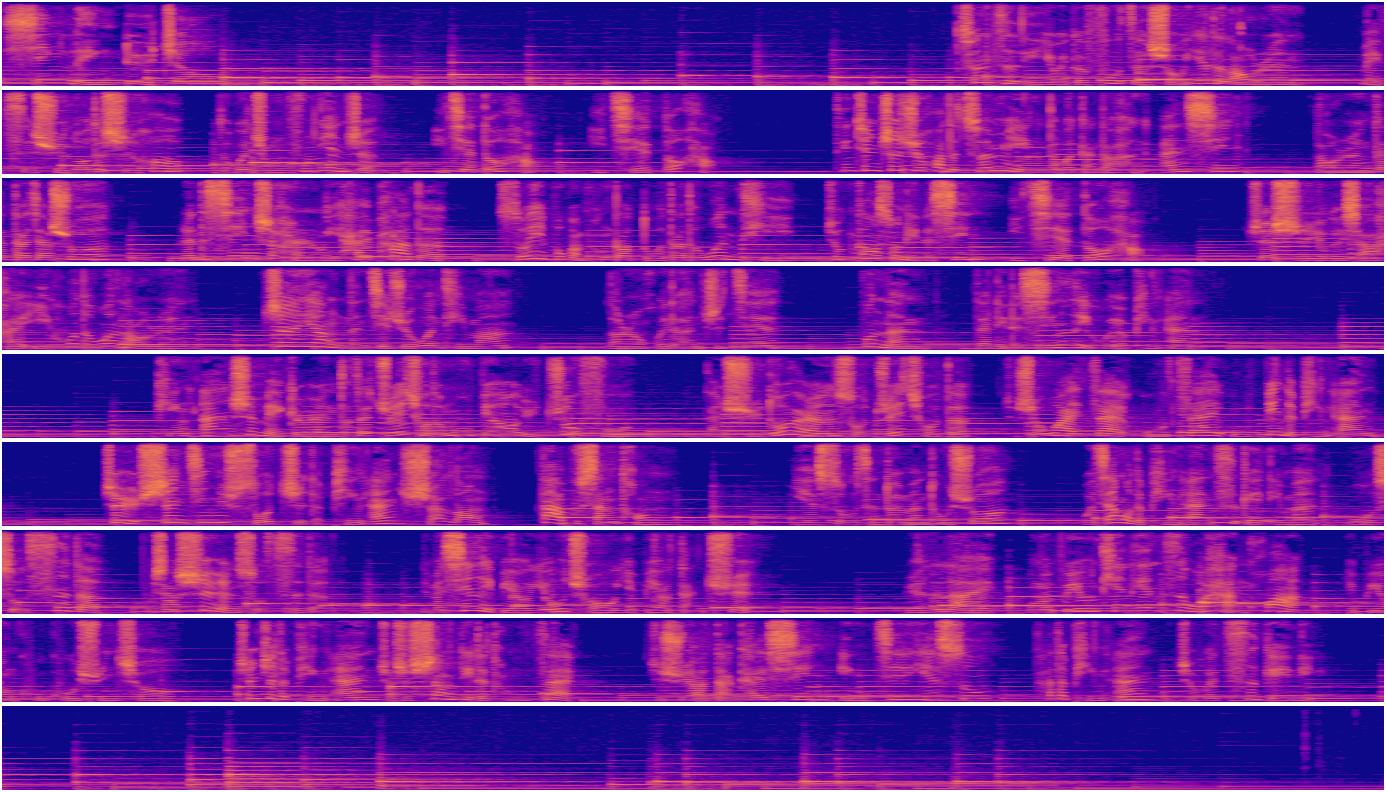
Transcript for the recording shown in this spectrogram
心灵绿洲。村子里有一个负责守夜的老人，每次巡逻的时候都会重复念着“一切都好，一切都好”。听见这句话的村民都会感到很安心。老人跟大家说：“人的心是很容易害怕的，所以不管碰到多大的问题，就告诉你的心一切都好。”这时，有个小孩疑惑地问老人：“这样能解决问题吗？”老人回得很直接：“不能，但你的心里会有平安。”平安是每个人都在追求的目标与祝福，但许多人所追求的只是外在无灾无病的平安，这与圣经所指的平安 Shalom 大不相同。耶稣曾对门徒说：“我将我的平安赐给你们，我所赐的不像世人所赐的。你们心里不要忧愁，也不要胆怯。”原来我们不用天天自我喊话，也不用苦苦寻求。真正的平安就是上帝的同在，只需要打开心迎接耶稣，他的平安就会赐给你。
